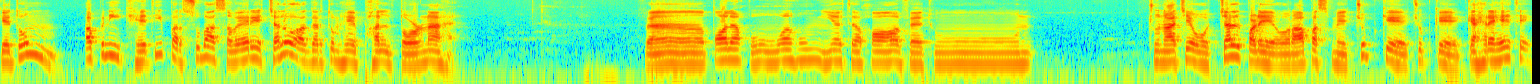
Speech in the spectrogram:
کہ تم اپنی کھیتی پر صبح سویرے چلو اگر تمہیں پھل توڑنا ہے۔ فانطلقوا وهم يتخافتون۔ چنانچہ وہ چل پڑے اور آپس میں چپکے چپکے کہہ رہے تھے۔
